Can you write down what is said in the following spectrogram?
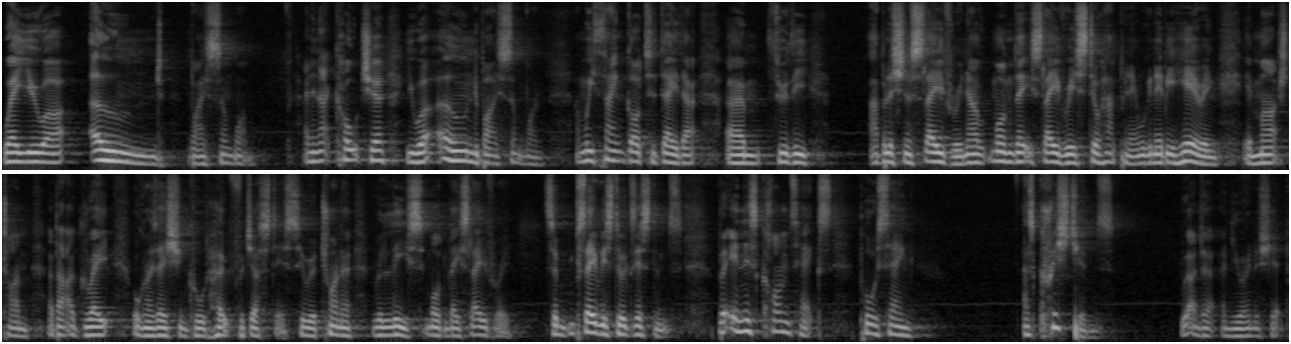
where you are owned by someone. And in that culture, you were owned by someone. And we thank God today that um, through the abolition of slavery. Now, modern day slavery is still happening. We're going to be hearing in March time about a great organisation called Hope for Justice who are trying to release modern day slavery. So slavery is still existence. But in this context, Paul is saying, as Christians, we're under a new ownership.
